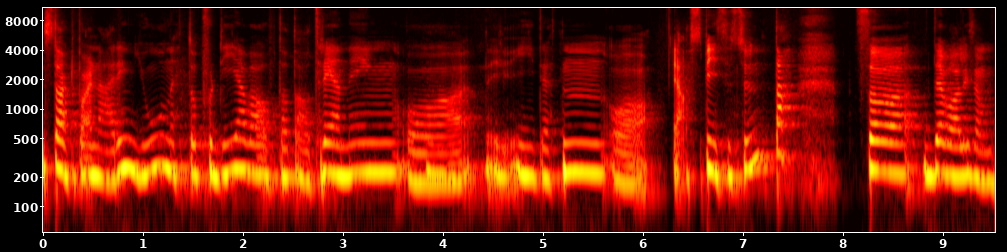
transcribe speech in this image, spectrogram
starte på ernæring jo nettopp fordi jeg var opptatt av trening og idretten og ja, spise sunt, da. Så det var liksom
